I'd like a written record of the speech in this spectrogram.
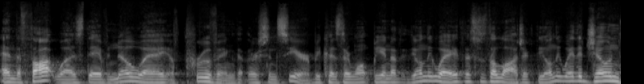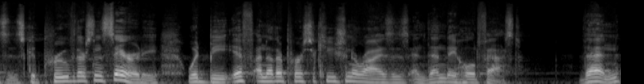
And the thought was they have no way of proving that they're sincere because there won't be another. The only way, this is the logic, the only way the Joneses could prove their sincerity would be if another persecution arises and then they hold fast. Then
